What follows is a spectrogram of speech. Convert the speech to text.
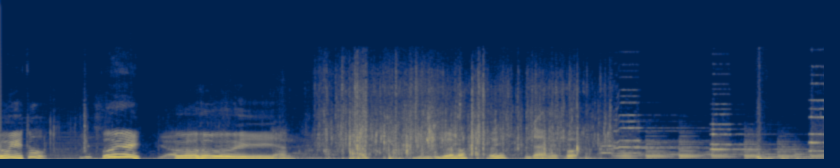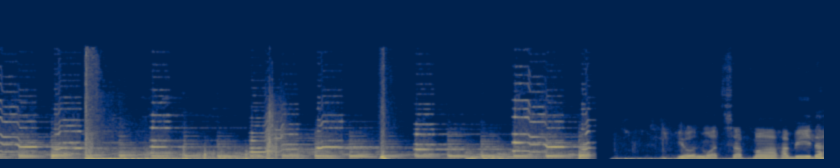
Uy! Ito! Uy! Uy! Yan. Yun, oh. Uy, dami po. What's up mga kabida?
